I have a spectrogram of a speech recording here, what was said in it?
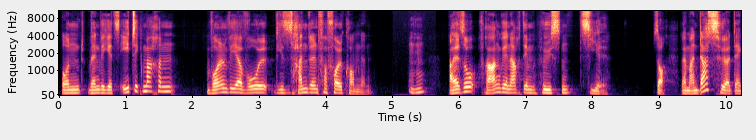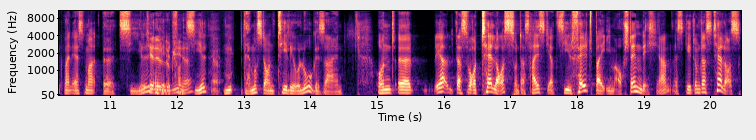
Und wenn wir jetzt Ethik machen, wollen wir ja wohl dieses Handeln vervollkommnen. Mhm. Also fragen wir nach dem höchsten Ziel. So, wenn man das hört, denkt man erstmal, äh, Ziel, er redet von Ziel, ja. der muss doch ein Teleologe sein. Und äh, ja, das Wort Telos, und das heißt ja, Ziel fällt bei ihm auch ständig, ja. Es geht um das Telos.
